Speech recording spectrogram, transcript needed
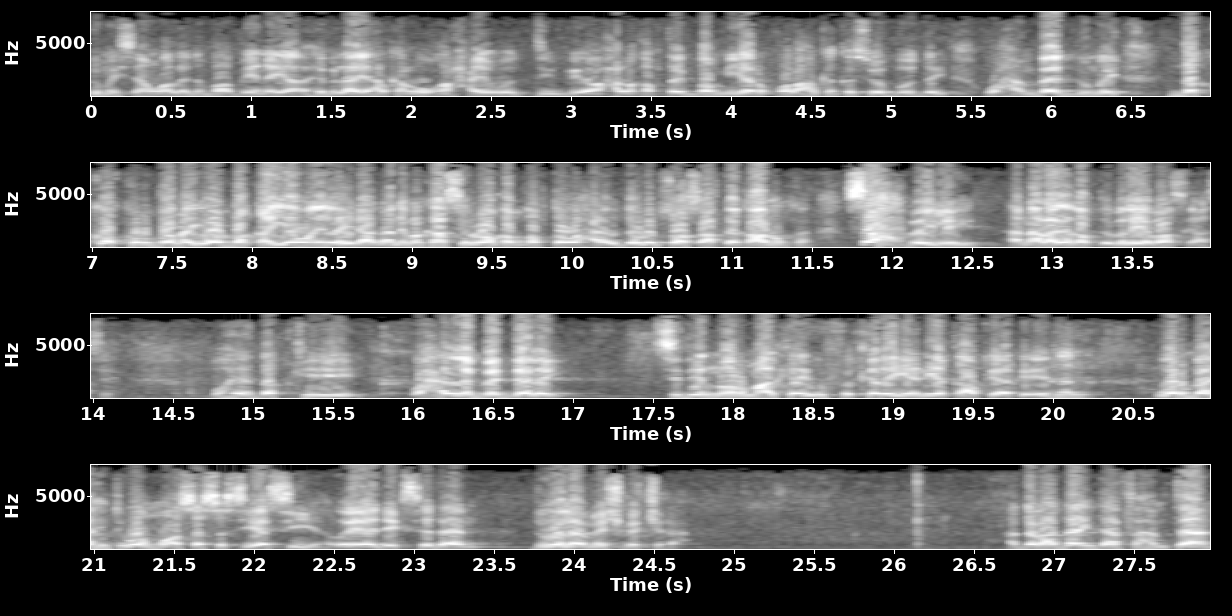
dumaysaan waa laydin baabiinaya heblaayo halkan lagu qarxay waxa la qabtay bam yar qola halkan ka soo booday waxaan baa dumay. Dadka kurbanayo baqaya waa in la yidhahdaa nimankaasi loo qabqabto waxa dawlad soo saartay qaanuunkan sax bay leeyihiin hana laga qabto belaya baaskaasi. Waayo dadkii waxa la bedelay sidii normaalka ay u fekerayeen iyo qaabkay arkay idan warbaahintu waa muasasa siyaasiya oo ay adeegsadaan duwalaha meesha ka jira haddaba haddaa intaa fahamtaan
